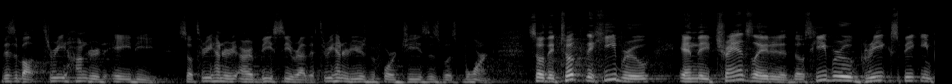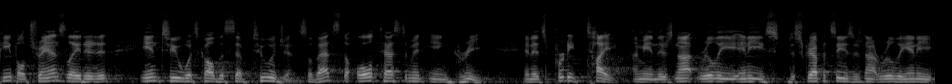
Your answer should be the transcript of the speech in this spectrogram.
This is about 300 AD, so 300 or BC rather, 300 years before Jesus was born. So they took the Hebrew and they translated it. Those Hebrew Greek speaking people translated it into what's called the Septuagint. So that's the Old Testament in Greek. And it's pretty tight. I mean, there's not really any discrepancies. There's not really any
